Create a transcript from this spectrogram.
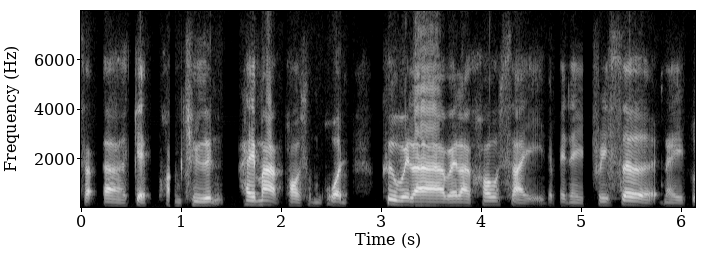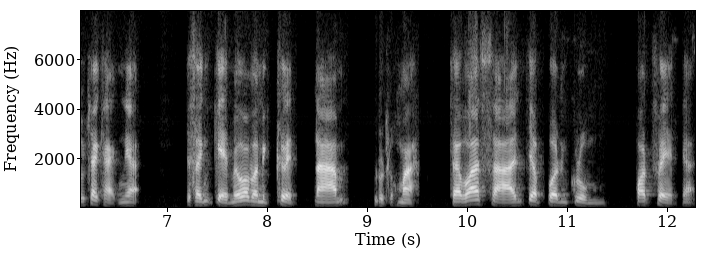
สเอ่อเก็บความชื้นให้มากพอสมควร คือเวลาเวลาเขาใส่จะเป็นใน freezer ในตู้แช่แข็งเนี่ย จะสังเกตไหมว่ามันมีเกล็ดน้ำหลุดออกมา แต่ว่าสารเจือปนกลุ่มฟอสเฟตเนี่ย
